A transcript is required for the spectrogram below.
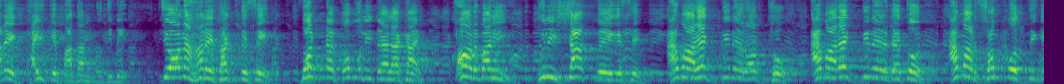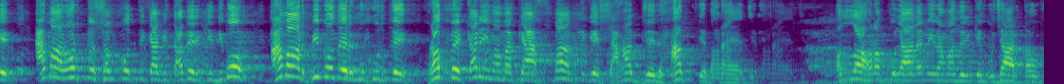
আরেক ভাইকে প্রাধান্য দিবে। যে অনাহারে থাকতেছে, বন্যা কবলিত এলাকায় ঘর বাড়ি ধুলি সাত হয়ে গেছে। আমার একদিনের অর্থ, আমার একদিনের বেতন, আমার সম্পদ থেকে আমার অর্থ সম্পদ থেকে আমি তাদেরকে দিব। আমার বিপদের মুহূর্তে রব্বে কারিম আমাকে আসমান থেকে সাহায্যের হাতকে বাড়াইয়া দেবে। আল্লাহ রব্বুল আলমিন আমাদেরকে বুঝার তৌফিক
